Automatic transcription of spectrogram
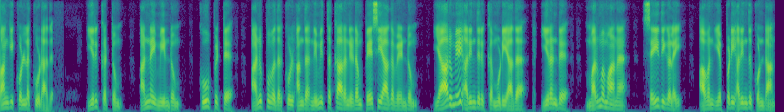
வாங்கிக் கொள்ளக்கூடாது. இருக்கட்டும் அன்னை மீண்டும் கூப்பிட்டு அனுப்புவதற்குள் அந்த நிமித்தக்காரனிடம் பேசியாக வேண்டும். யாருமே அறிந்திருக்க முடியாத இரண்டு மர்மமான செய்திகளை அவன் எப்படி அறிந்து கொண்டான்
